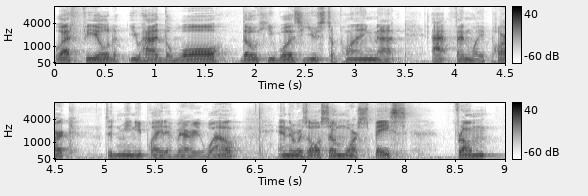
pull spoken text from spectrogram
Left field, you had the wall, though he was used to playing that at Fenway Park. Didn't mean he played it very well. And there was also more space from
